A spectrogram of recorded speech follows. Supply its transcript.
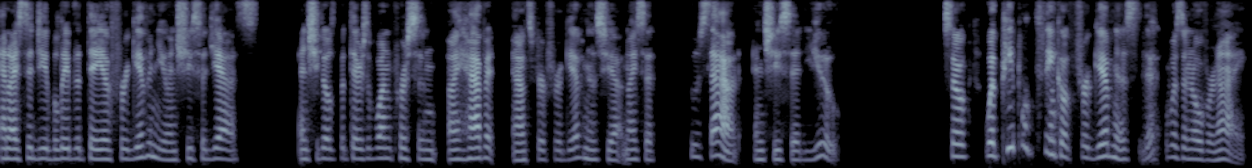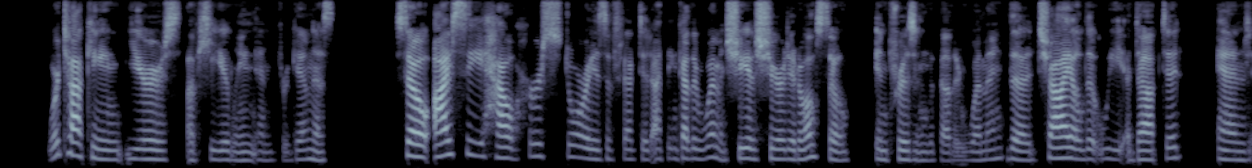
And I said, Do you believe that they have forgiven you? And she said, Yes. And she goes, But there's one person I haven't asked for forgiveness yet. And I said, Who's that? And she said, You. So when people oh. think of forgiveness, that wasn't overnight. We're talking years of healing and forgiveness. So I see how her story has affected, I think, other women. She has shared it also in prison with other women. The child that we adopted and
